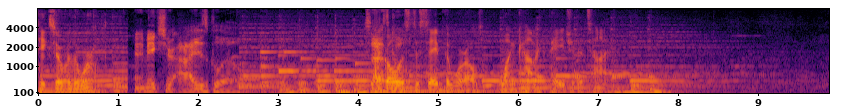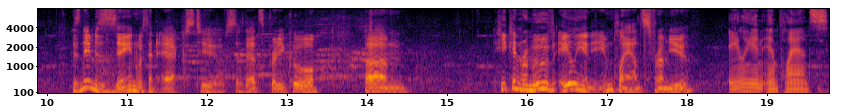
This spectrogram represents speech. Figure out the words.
takes over the world. And it makes your eyes glow. So Our goal cool. is to save the world, one comic page at a time. His name is Zane with an X too, so that's pretty cool. Um, he can remove alien implants from you. Alien implants,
